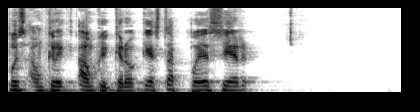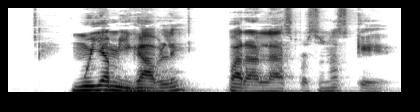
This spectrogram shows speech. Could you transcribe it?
pues aunque aunque creo que esta puede ser muy amigable para las personas que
